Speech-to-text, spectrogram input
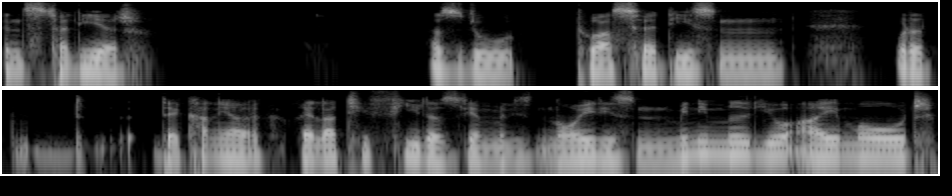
installiert. Also du, du hast ja diesen, oder der kann ja relativ viel, also die haben ja neu diesen Minimal UI Mode,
